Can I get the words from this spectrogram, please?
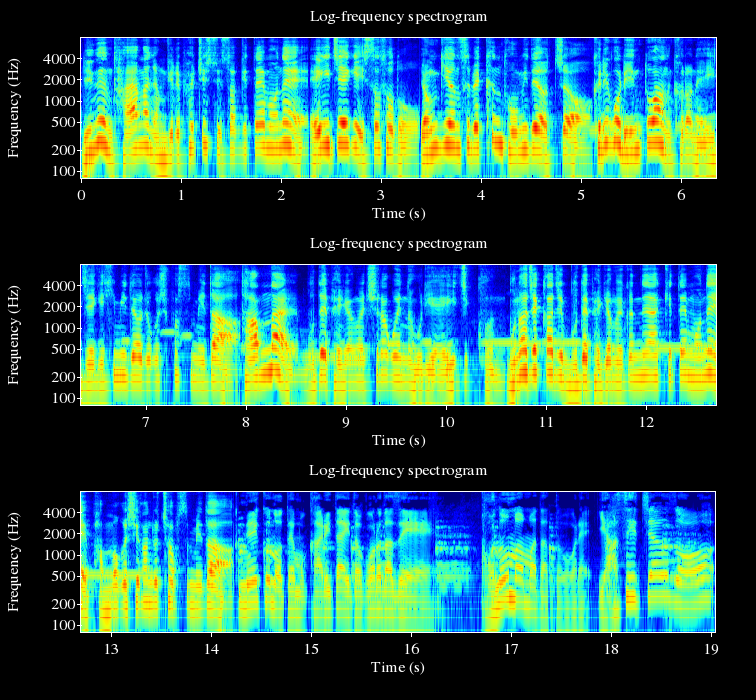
리는 다양한 연기를 펼칠 수 있었기 때문에 에이지에게 있어서도 연기 연습에 큰 도움이 되었죠. 그리고 린 또한 그런 에이지에게 힘이 되어주고 싶었습니다. 다음날 무대 배경을 칠하고 있는 우리 에이지군 문화제까지 무대 배경을 끝내야 했기 때문에 밥 먹을 시간조차 없습니다. 猫の手も借りたいところだぜこのままだと俺痩せちゃうぞ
